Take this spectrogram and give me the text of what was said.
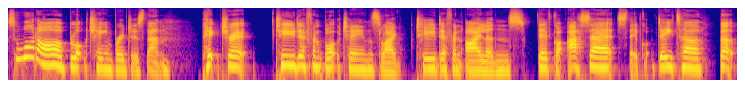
So, what are blockchain bridges then? Picture it two different blockchains, like two different islands. They've got assets, they've got data, but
